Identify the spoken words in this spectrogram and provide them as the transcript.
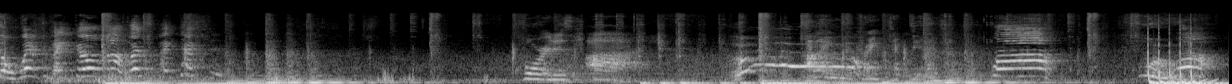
yo, where's my dildo? Where's my Texas? For it is I. I'm the crank detective. Ah! Whoa!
